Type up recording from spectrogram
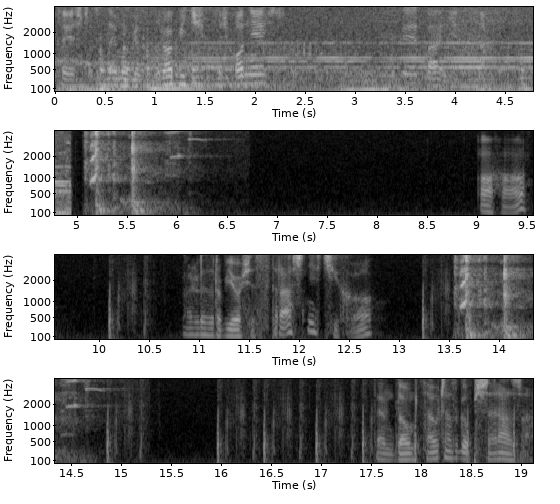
Co jeszcze tutaj mogę zrobić? Coś podnieść? Chyba nie. Dobra. Oho. Nagle zrobiło się strasznie cicho. Ten dom cały czas go przeraża.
